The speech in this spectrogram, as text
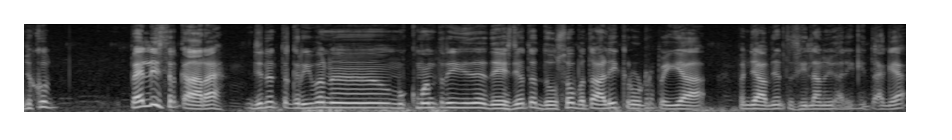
ਦੇਖੋ, ਪਹਿਲੀ ਸਰਕਾਰ ਹੈ, ਜਿਹਨੇ ਤਕਰੀਬਨ ਮੁੱਖ ਮੰਤਰੀ ਜੀ ਦੇ ਦੇਸ਼ ਦੇ ਉੱਤੇ 242 ਕਰੋੜ ਰੁਪਈਆ ਪੰਜਾਬ ਦੀਆਂ ਤਹਿਸੀਲਾਂ ਨੂੰ ਜਾਰੀ ਕੀਤਾ ਗਿਆ।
